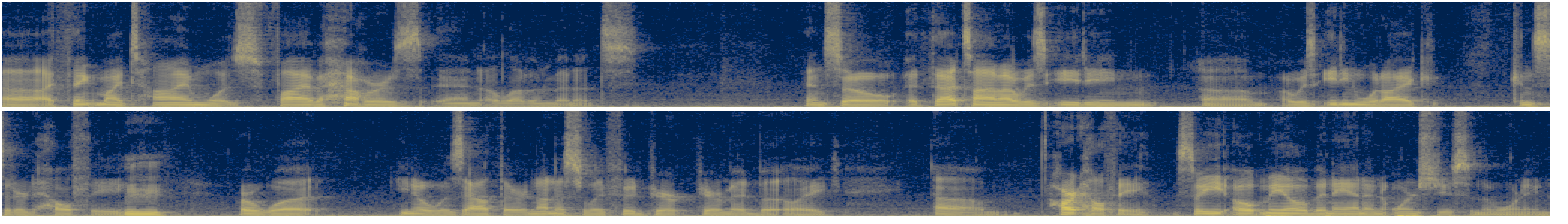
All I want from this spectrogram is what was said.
uh, I think my time was five hours and 11 minutes. And so at that time, I was eating. Um, I was eating what I c- considered healthy mhm. or what you know was out there not necessarily food pyra- pyramid but like um, heart healthy so eat oatmeal banana and orange juice in the morning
